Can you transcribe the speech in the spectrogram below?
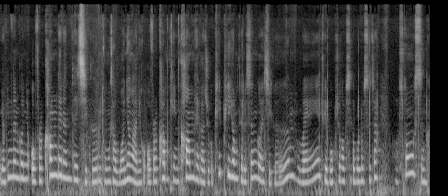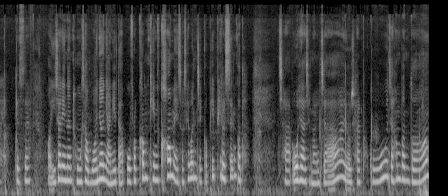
여기 있는 건요 overcome 되는데 지금 동사 원형 아니고 overcome can come 해가지고 pp 형태를 쓴 거예요 지금. 왜? 뒤에 목적 없이가 뭘로 쓰자? 어, 수동을 쓴 거예요. 됐어요? 어, 이 자리는 동사 원형이 아니다. overcome can come에서 세 번째 거 pp를 쓴 거다. 자 오해하지 말자. 이거 잘 보고. 자한 번더.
